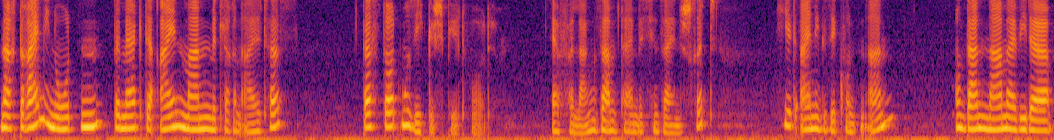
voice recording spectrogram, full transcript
Nach drei Minuten bemerkte ein Mann mittleren Alters, dass dort Musik gespielt wurde. Er verlangsamte ein bisschen seinen Schritt, hielt einige Sekunden an und dann nahm er wieder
